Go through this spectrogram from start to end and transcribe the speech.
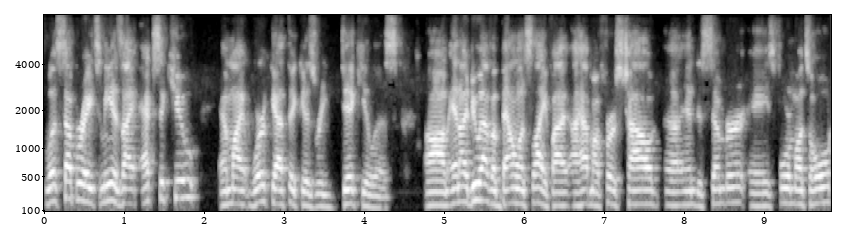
What separates me is i execute and my work ethic is ridiculous um, and I do have a balanced life. I, I have my first child uh, in December, and he's four months old,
